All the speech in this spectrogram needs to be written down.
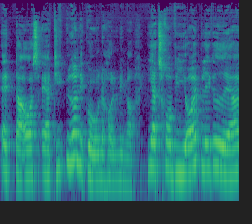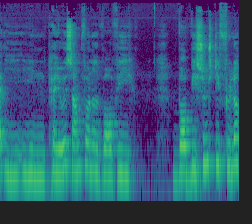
at der også er de yderliggående holdninger. Jeg tror, vi i øjeblikket er i, i en periode i samfundet, hvor vi hvor vi synes, de fylder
